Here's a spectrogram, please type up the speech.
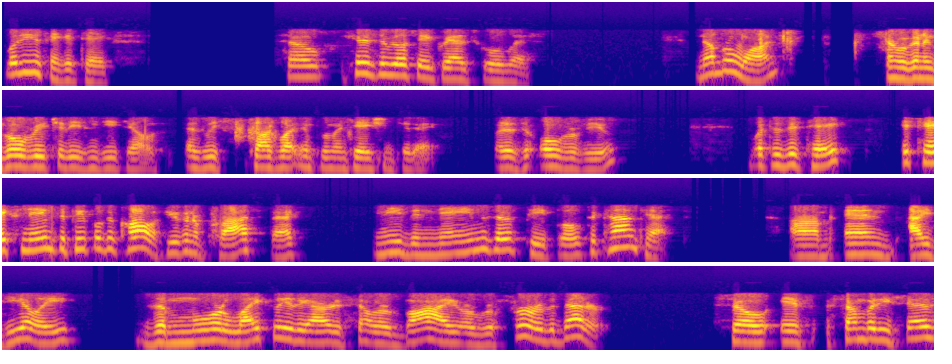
What do you think it takes? So here's the real estate grad school list. Number one, and we're going to go over each of these in details as we talk about implementation today. But as an overview, what does it take? It takes names of people to call. If you're going to prospect, you need the names of people to contact. Um, and ideally, the more likely they are to sell or buy or refer, the better. So if somebody says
